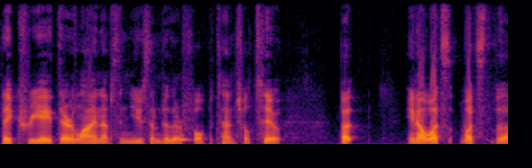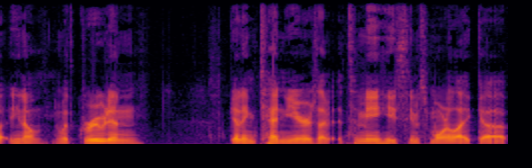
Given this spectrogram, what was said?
they create their lineups and use them to their full potential too. But, you know, what's what's the, you know, with Gruden getting 10 years, I, to me he seems more like uh,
